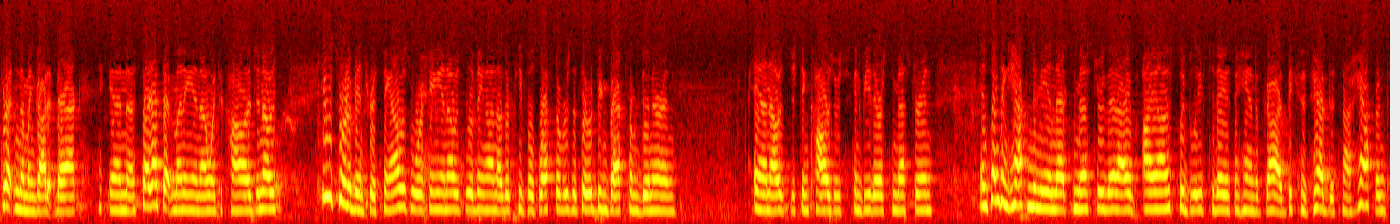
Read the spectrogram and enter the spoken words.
threatened them and got it back. And uh, so I got that money, and I went to college, and I was it was sort of interesting. I was working, and I was living on other people's leftovers that they would bring back from dinner, and and I was just in college. I was just going to be there a semester, and and something happened to me in that semester that I, I honestly believe today is the hand of God, because had this not happened,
